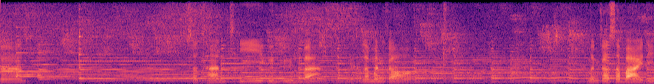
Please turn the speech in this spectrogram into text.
อสถานที่อื่น ๆบ้างอย่างเงี้ยแล้วมันก็ มันก็สบายดี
